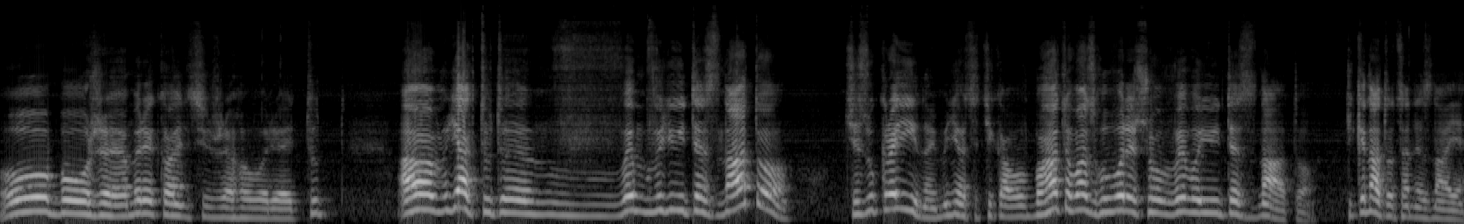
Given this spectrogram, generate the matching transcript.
О Боже, американці вже говорять. Тут. А як тут? е, Ви воюєте з НАТО чи з Україною? Мені це цікаво. Багато вас говорять, що ви воюєте з НАТО. Тільки НАТО це не знає.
